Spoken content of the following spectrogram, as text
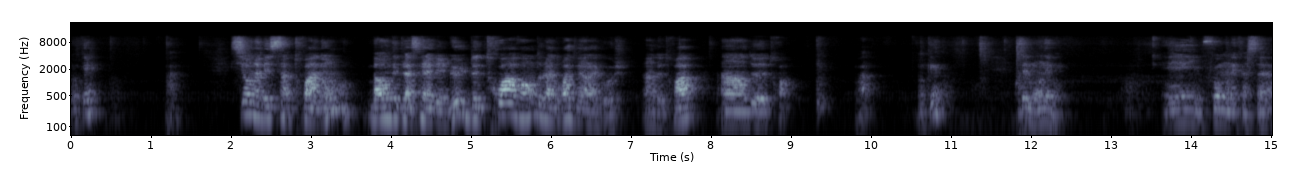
Ok? Si on avait 5, 3 nombres, bah on déplacerait la virgule de 3 rangs de la droite vers la gauche. 1, 2, 3. 1, 2, 3. Ok? C'est bon, on est bon. Et il me faut mon effaceur.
